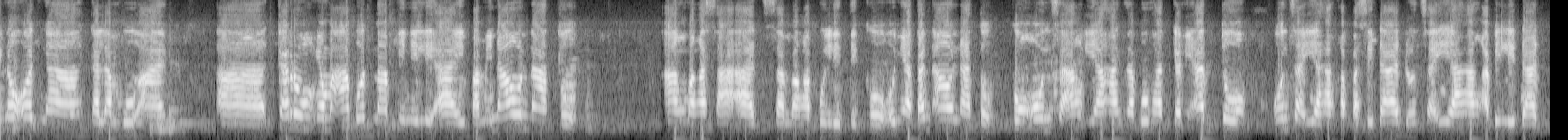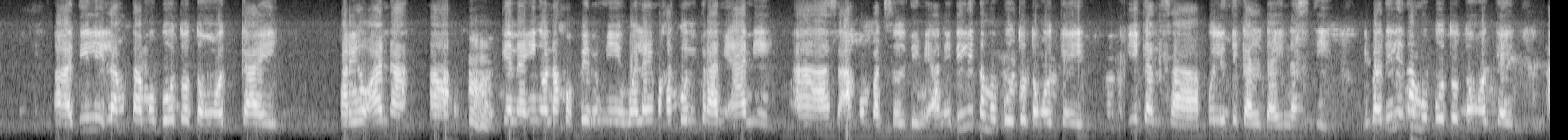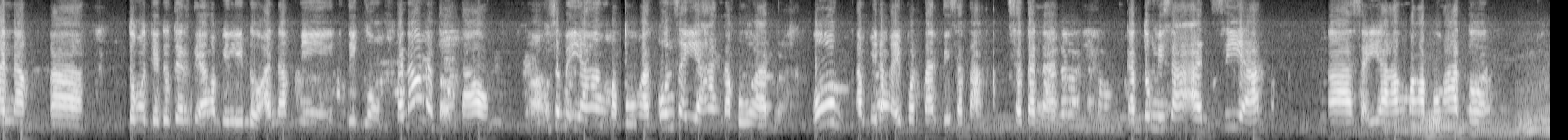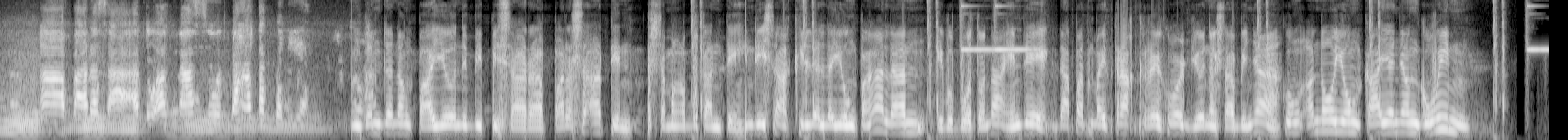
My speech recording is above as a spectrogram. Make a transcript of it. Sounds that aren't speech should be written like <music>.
tinuod nga kalambuan ah, karong yung maabot na pinili ay paminaw nato ang mga saad sa mga politiko. Unya tan-aw nato kung unsa ang iyahang nabuhat kaniadto unsa iyahang kapasidad unsa iyahang abilidad Ah, dili lang ta moboto tungod kay pareho ana. Ah, <laughs> ginaingon ako pirmi walay makakontra ni ani ah, sa akong pagsulti ni ani. Dili ta moboto tungod kay gikan sa political dynasty. Di ba dili ta moboto tungod kay anak ah, tungod kay Duterte ang apelyido anak ni Digong. Tanaw na to ang tao. Uh, unsa ba iyahang mabuhat unsa iyahang nabuhat. Ug ang pinaka-importante sa ta- sa tanan. Kadtong ni saad siya ah, sa iyahang mga buhaton ah, para sa ato ang nasod nahatag ba niya Ang ganda ng payo ni BP Sara para sa atin, sa mga botante. Hindi sa kilala yung pangalan, iboboto na. Hindi. Dapat may track record yun ang sabi niya. Kung ano yung kaya niyang gawin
